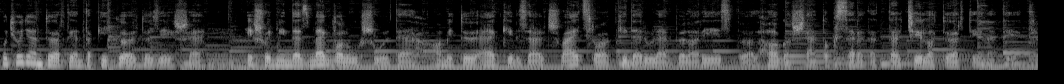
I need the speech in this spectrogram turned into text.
Hogy hogyan történt a kiköltözése, és hogy mindez megvalósult-e, amit ő elképzelt Svájcról, kiderül ebből a részből. Hallgassátok szeretettel Csilla történetét.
